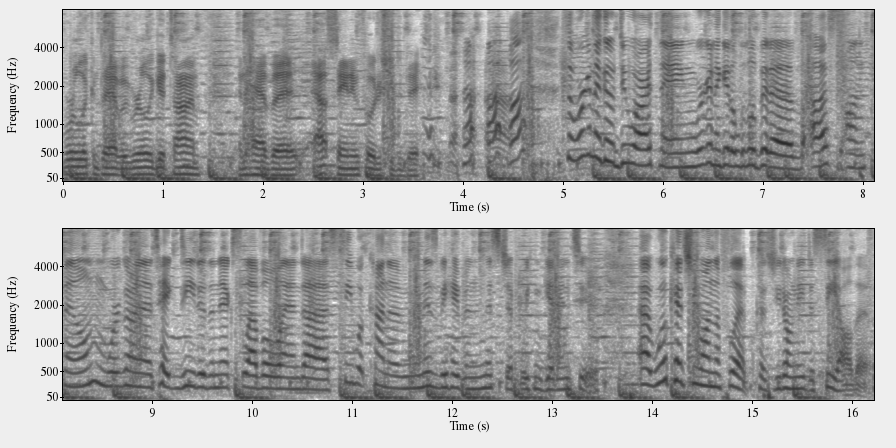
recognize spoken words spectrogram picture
we're looking to have a really good time and have an outstanding photo shoot today. So we're gonna go do our thing. We're gonna get a little bit of us on film. We're gonna take D to the next level and uh, see what kind of misbehaving mischief we can get into. Uh, we'll catch you on the flip because you don't need to see all this.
